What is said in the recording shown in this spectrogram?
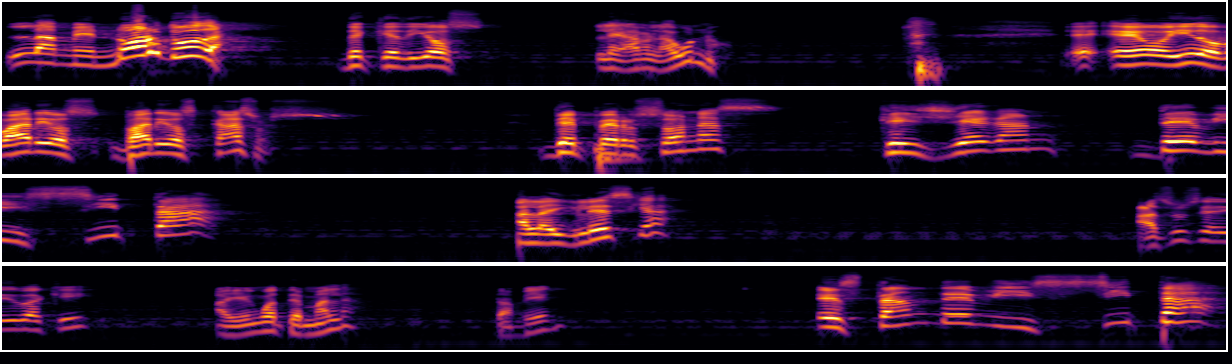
la menor duda de que Dios le habla a uno. He, he oído varios, varios casos de personas que llegan de visita a la iglesia. ¿Ha sucedido aquí? Ahí en Guatemala también. Están de visita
